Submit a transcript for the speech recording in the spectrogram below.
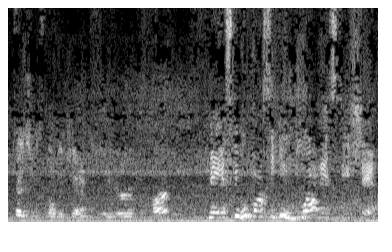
Because he's the legitimate leader of the party. Mais est-ce que vous pensez qu'il doit rester chef?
